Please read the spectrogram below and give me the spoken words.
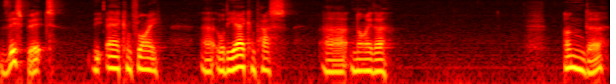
This bit the air can fly uh, or the air can pass uh, neither under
